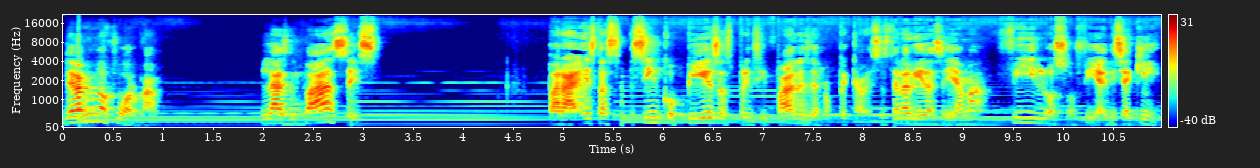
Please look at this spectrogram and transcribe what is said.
De la misma forma, las bases para estas cinco piezas principales de rompecabezas de la vida se llama filosofía. Dice aquí,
